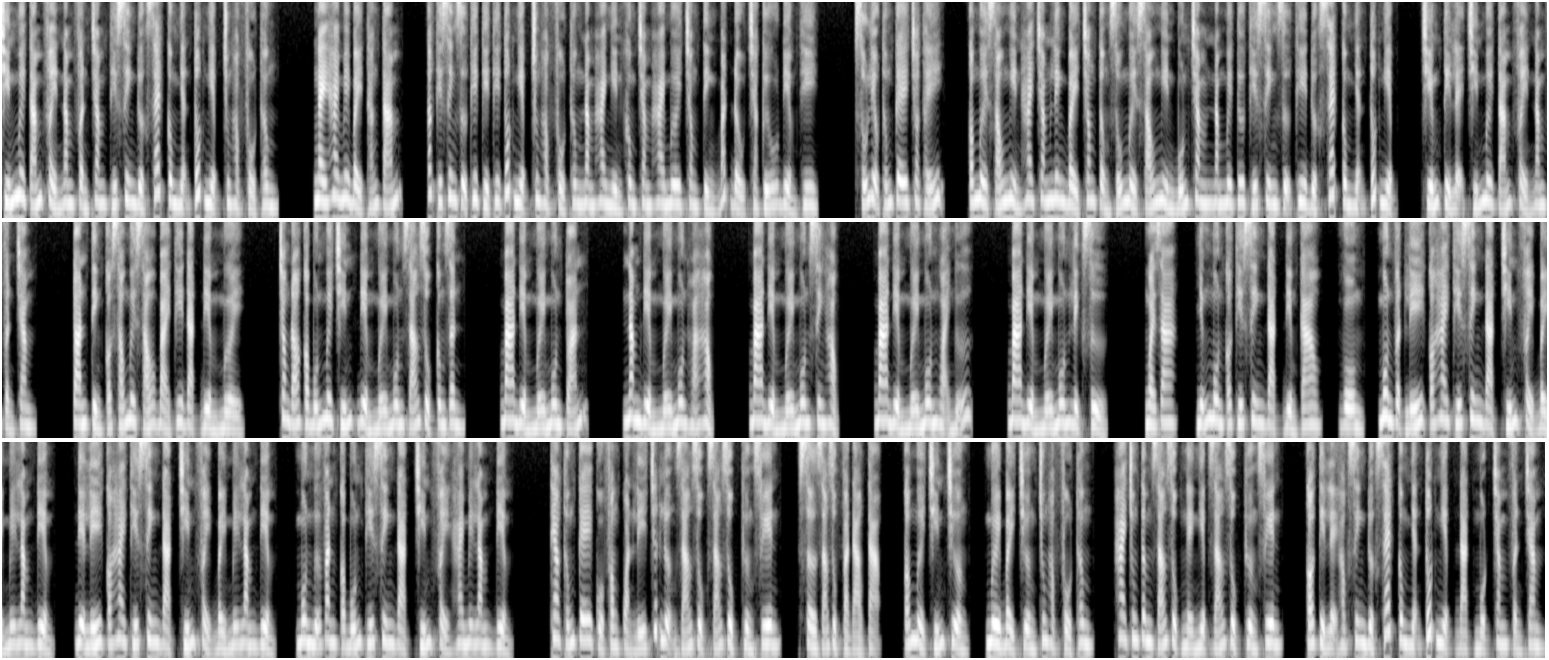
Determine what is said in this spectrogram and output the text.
98,5% thí sinh được xét công nhận tốt nghiệp trung học phổ thông. Ngày 27 tháng 8, các thí sinh dự thi kỳ thi tốt nghiệp trung học phổ thông năm 2020 trong tỉnh bắt đầu tra cứu điểm thi. Số liệu thống kê cho thấy, có 16.207 trong tổng số 16.454 thí sinh dự thi được xét công nhận tốt nghiệp, chiếm tỷ lệ 98,5%. Toàn tỉnh có 66 bài thi đạt điểm 10, trong đó có 49 điểm 10 môn giáo dục công dân, 3 điểm 10 môn toán, 5 điểm 10 môn hóa học, 3 điểm 10 môn sinh học, 3 điểm 10 môn ngoại ngữ, 3 điểm 10 môn lịch sử. Ngoài ra, những môn có thí sinh đạt điểm cao, gồm môn vật lý có 2 thí sinh đạt 9,75 điểm, địa lý có 2 thí sinh đạt 9,75 điểm, môn ngữ văn có 4 thí sinh đạt 9,25 điểm. Theo thống kê của Phòng Quản lý Chất lượng Giáo dục Giáo dục Thường xuyên, Sở Giáo dục và Đào tạo, có 19 trường, 17 trường trung học phổ thông, hai trung tâm giáo dục nghề nghiệp giáo dục thường xuyên, có tỷ lệ học sinh được xét công nhận tốt nghiệp đạt 100%.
